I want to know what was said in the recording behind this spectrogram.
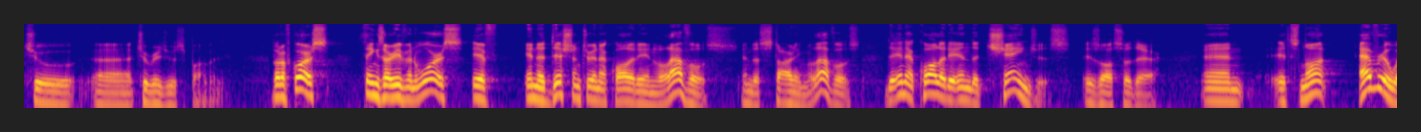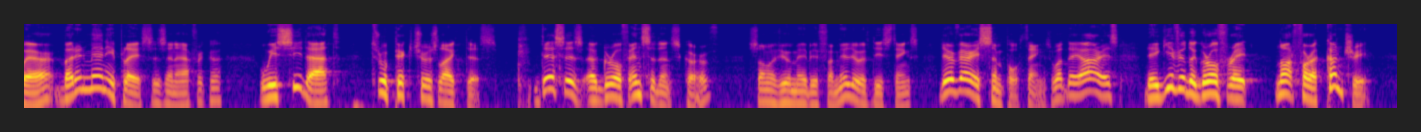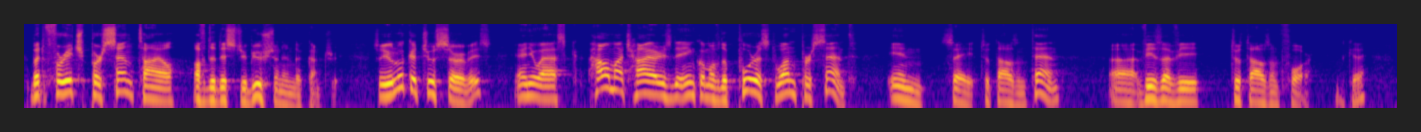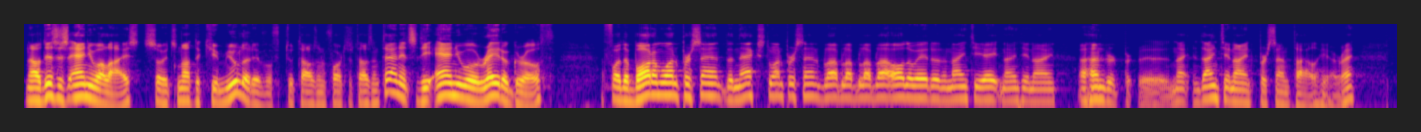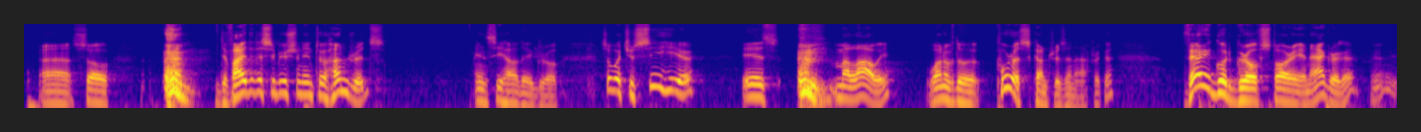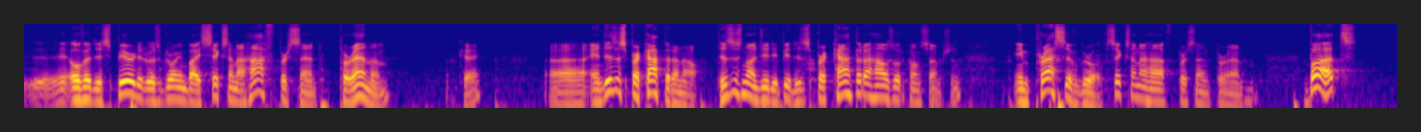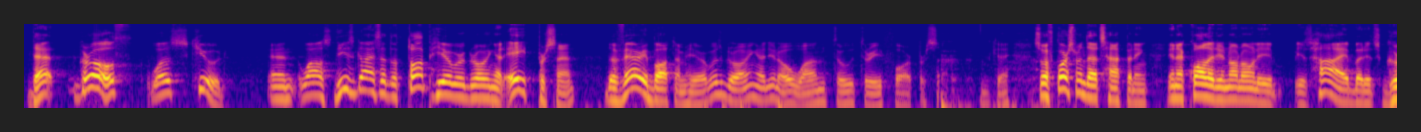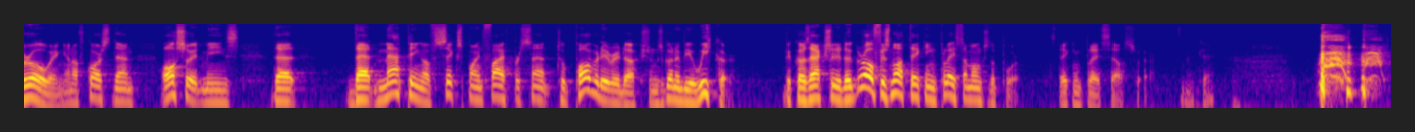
to, uh, to reduce poverty. But of course, things are even worse if, in addition to inequality in levels, in the starting levels, the inequality in the changes is also there. And it's not everywhere, but in many places in Africa, we see that through pictures like this. This is a growth incidence curve. Some of you may be familiar with these things. They're very simple things. What they are is they give you the growth rate not for a country, but for each percentile of the distribution in the country. So you look at two surveys, and you ask, how much higher is the income of the poorest 1% in, say, 2010 uh, vis-a-vis 2004, okay? Now, this is annualized, so it's not the cumulative of 2004 2010, it's the annual rate of growth for the bottom 1%, the next 1%, blah, blah, blah, blah, all the way to the 98, 99, 100, uh, 99 percentile here, right? Uh, so divide the distribution into hundreds and see how they grow. So what you see here is Malawi, one of the poorest countries in Africa. Very good growth story in aggregate. Uh, over this period, it was growing by 6.5% per annum. Okay? Uh, and this is per capita now. This is not GDP. This is per capita household consumption. Impressive growth, 6.5% per annum. But that growth was skewed. And whilst these guys at the top here were growing at 8%, the very bottom here was growing at, you know, 1, 2, 3, 4%. Okay? So of course when that's happening, inequality not only is high, but it's growing. And of course then also it means that that mapping of 6.5% to poverty reduction is going to be weaker because actually the growth is not taking place amongst the poor. It's taking place elsewhere. Okay.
